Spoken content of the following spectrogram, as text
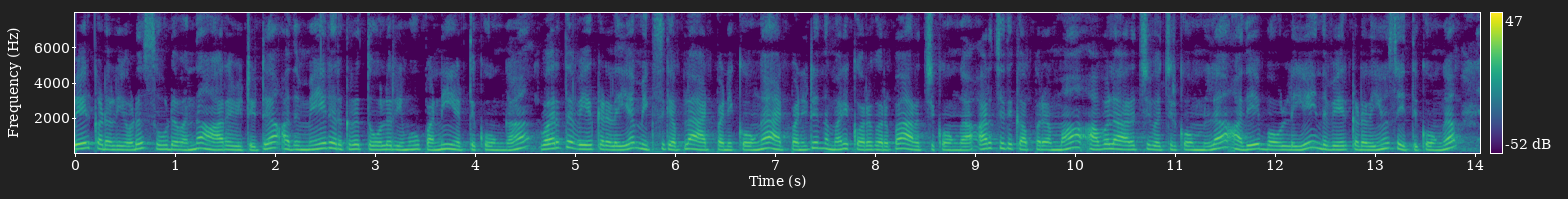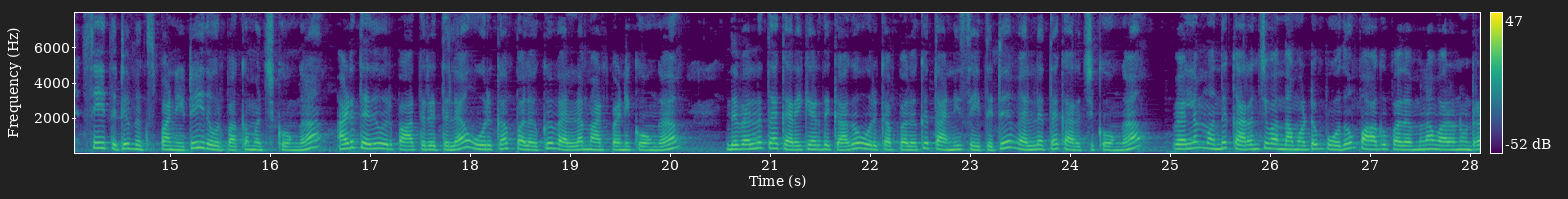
வேர்க்கடலையோட சூடை வந்து ஆற விட்டுட்டு அது மேலே இருக்கிற தோலை ரிமூவ் பண்ணி எடுத்துக்கோங்க. வறுத்த வேர்க்கடலையை மிக்ஸி கப்பில் ஆட் பண்ணிக்கோங்க. ஆட் பண்ணிவிட்டு இந்த மாதிரி குறை குறைப்பாக அரைச்சிக்கோங்க. அரைச்சதுக்கு அப்புறமா அவளை அரைச்சி வச்சுருக்கோம்ல அதே பவுல்லையே இந்த வேர்க்கடலையும் சேர்த்துக்கோங்க. சேர்த்துட்டு மிக்ஸ் பண்ணிவிட்டு இதை ஒரு பக்கம் வச்சுக்கோங்க. அடுத்தது ஒரு பாத்திரத்தில் ஒரு கப் அளவுக்கு வெல்லம் ஆட் பண்ணிக்கோங்க. இந்த வெள்ளத்தை கரைக்கிறதுக்காக ஒரு கப் அளவுக்கு தண்ணி சேர்த்துட்டு வெள்ளத்தை கரைச்சிக்கோங்க. வெள்ளம் வந்து கரைஞ்சி வந்தால் மட்டும் போதும். பாகுபதம்லாம் வரணுன்ற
